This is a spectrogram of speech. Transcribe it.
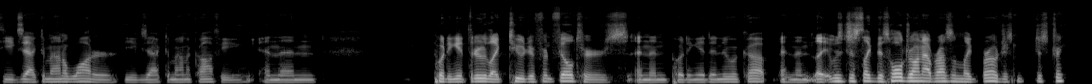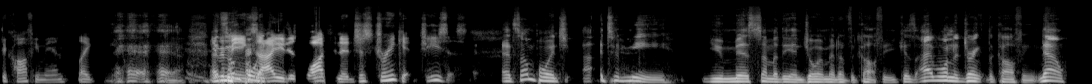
the exact amount of water, the exact amount of coffee, and then putting it through like two different filters, and then putting it into a cup, and then like, it was just like this whole drawn out process. I'm like, bro, just just drink the coffee, man. Like Yeah. Giving some me point- anxiety just watching it. Just drink it, Jesus. at some point uh, to me you miss some of the enjoyment of the coffee because i want to drink the coffee now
